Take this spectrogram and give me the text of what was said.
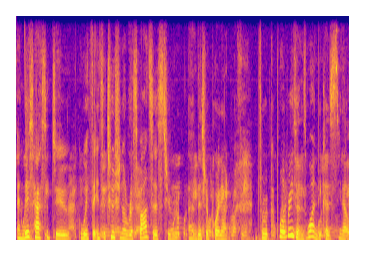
And this has to do with the institutional responses to uh, this reporting for a couple of reasons. One, because, you know,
